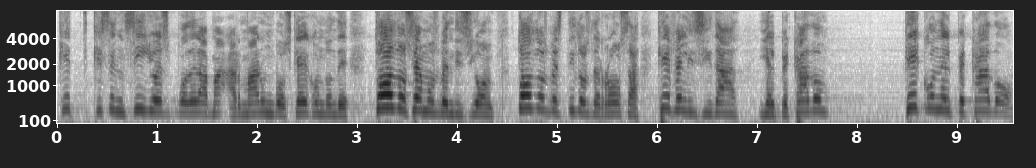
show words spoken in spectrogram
Qué, sencillo es poder armar un bosquejo en donde todos seamos bendición, todos vestidos de rosa. Qué felicidad. ¿Y el pecado? ¿Qué con el pecado?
